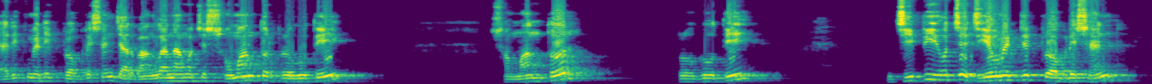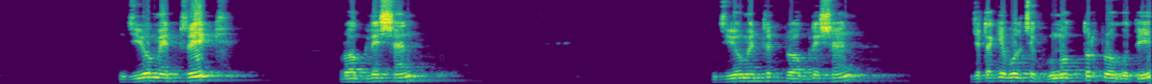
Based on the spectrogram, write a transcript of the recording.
arithmetic progression যার বাংলা নাম হচ্ছে সমান্তর প্রগতি সমান্তর প্রগতি জিপি হচ্ছে geometric progression geometric progression geometric progression যেটাকে বলছে গুণোত্তর প্রগতি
